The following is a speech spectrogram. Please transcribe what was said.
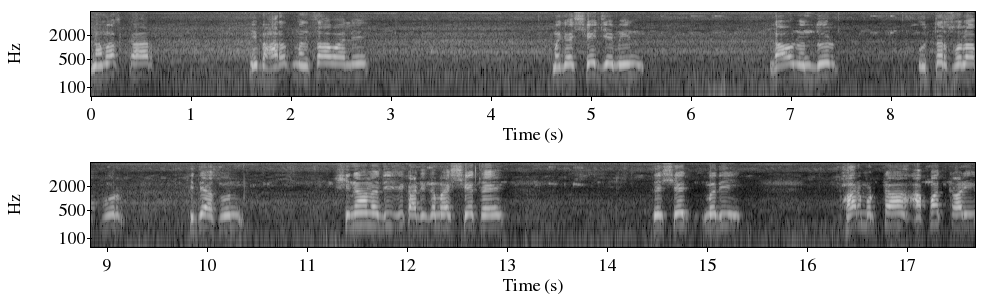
नमस्कार. मी भारत मनसावाले माझ्या शेत जमीन गाव नंदूर उत्तर सोलापूर इथे असून हिना नदीची काठीचं माझं शेत आहे. ते शेतमध्ये फार मोठा आपत्काळी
